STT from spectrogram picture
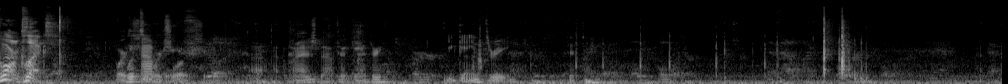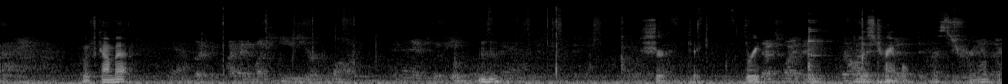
You're. Clicks. What's Workshop, the workshop. Uh, when I was about fifteen three. You gain three. Fifteen. And now I'm four and four. after eight. Move to combat? But I had a much easier climb to get to an eight. Mhm. Sure, take three. That's why they. Let's trample. Let's trample.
